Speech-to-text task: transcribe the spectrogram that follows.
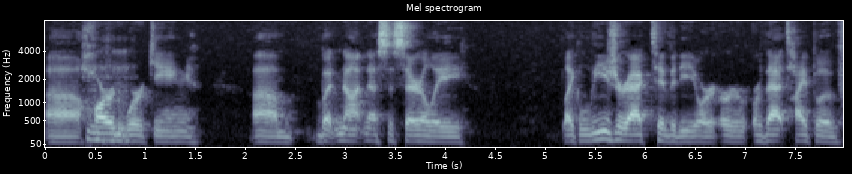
uh, mm-hmm. hardworking, um, but not necessarily like leisure activity or, or or that type of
